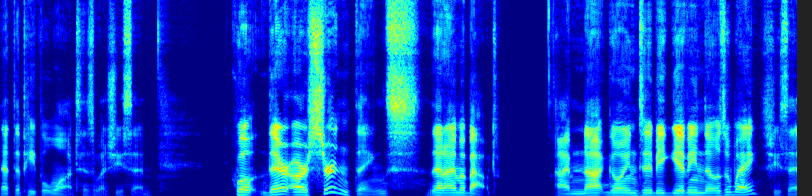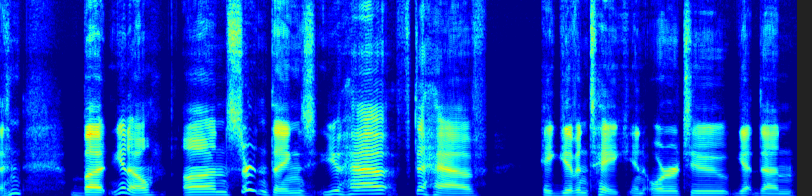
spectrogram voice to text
that the people want, is what she said. Quote: There are certain things that I'm about. I'm not going to be giving those away, she said. But you know, on certain things, you have to have a give and take in order to get done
